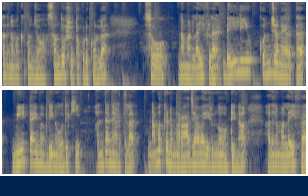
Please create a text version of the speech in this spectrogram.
அது நமக்கு கொஞ்சம் சந்தோஷத்தை கொடுக்கும்ல. ஸோ நம்ம லைஃப்பில் டெய்லியும் கொஞ்சம் நேரத்தை மீ டைம் அப்படின்னு ஒதுக்கி அந்த நேரத்தில் நமக்கு நம்ம ராஜாவாக இருந்தோம் அப்படின்னா அது நம்ம லைஃப்பை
